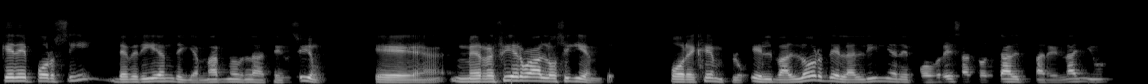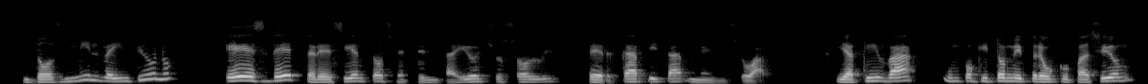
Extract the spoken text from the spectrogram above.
que de por sí deberían de llamarnos la atención. Eh, me refiero a lo siguiente. Por ejemplo, el valor de la línea de pobreza total para el año 2021 es de 378 soles per cápita mensual. Y aquí va un poquito mi preocupación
